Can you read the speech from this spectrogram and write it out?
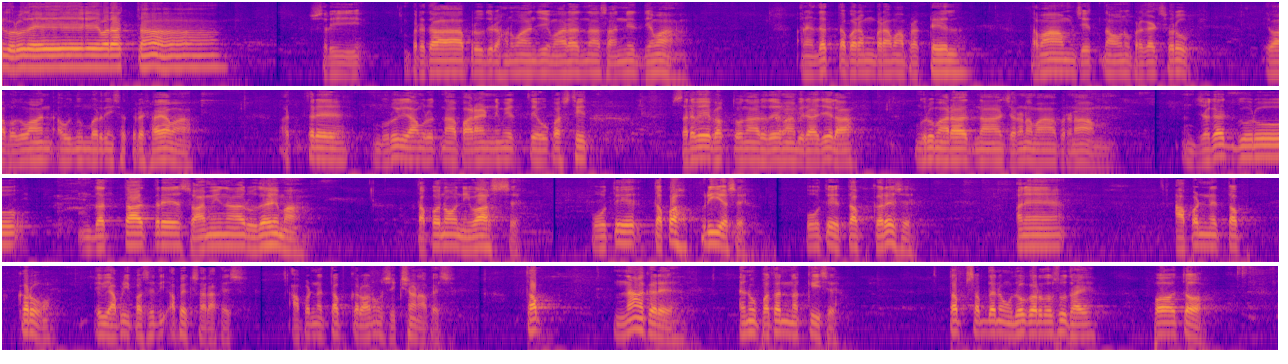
ગુરુદેવ દત્ત શ્રી પ્રતાપરુદ્ર હનુમાનજી મહારાજના સાનિધ્યમાં અને દત્ત પરંપરામાં પ્રગટેલ તમામ ચેતનાઓનું પ્રગટ સ્વરૂપ એવા ભગવાન ઔદુંબરની છત્રછાયામાં અત્રે ગુરુલીલામૃતના પારાયણ નિમિત્તે ઉપસ્થિત સર્વે ભક્તોના હૃદયમાં બિરાજેલા ગુરુ મહારાજના ચરણમાં પ્રણામ. જગદગુરુ દત્તાત્રેય સ્વામીના હૃદયમાં તપનો નિવાસ છે. પોતે તપઃ પ્રિય છે. પોતે તપ કરે છે. અને આપણને તપ કરો એવી આપણી પાસેથી અપેક્ષા રાખે છે. આપણને તપ કરવાનું શિક્ષણ આપે છે. તપ ના કરે એનું પતન નક્કી છે. તપ શબ્દને ઊંધો કરો તો શું થાય? પ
